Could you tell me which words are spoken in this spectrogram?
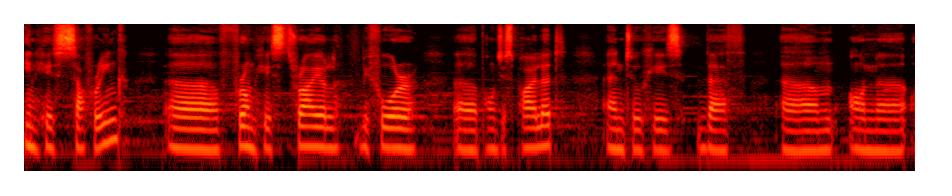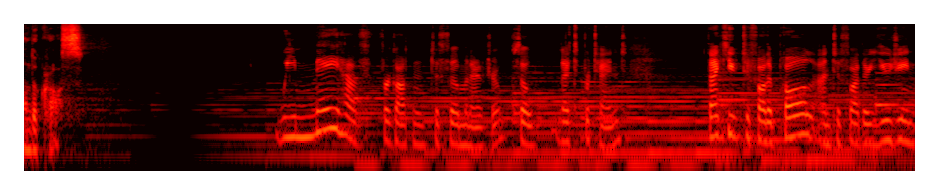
in his suffering uh, from his trial before uh, Pontius Pilate and to his death um, on, uh, on the cross. We may have forgotten to film an outro, so let's pretend. Thank you to Father Paul and to Father Eugene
